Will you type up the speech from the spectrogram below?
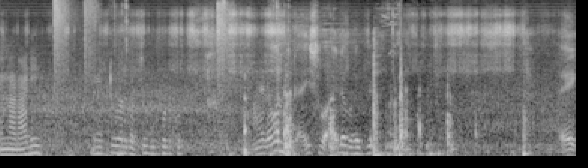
என்னடாடி நெட்ஒர்க்கை தூக்கி கொடுக்கும் வாயில் வருது கைஸ் வாயில் வருது. Hey.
